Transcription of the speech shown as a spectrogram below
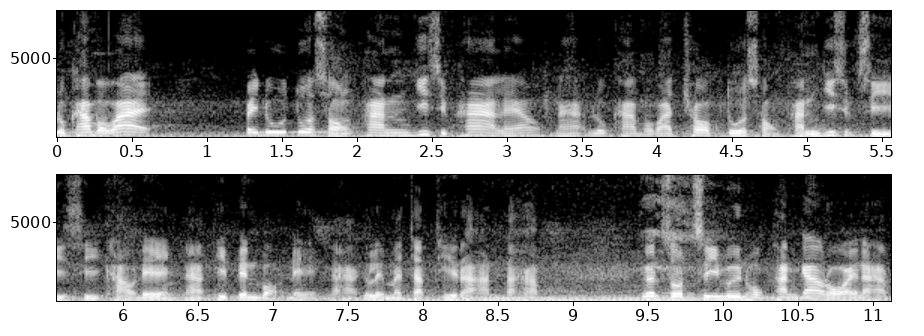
ลูกค้าบอกว่าไปดูตัว 2025 แล้วนะฮะลูกค้าบอกว่าชอบตัว 2024 สีขาวแดงนะฮะที่เป็นเบาะแดงนะฮะก็เลยมาจัดที่ร้านนะครับ เงินสด 46,900 นะครับ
